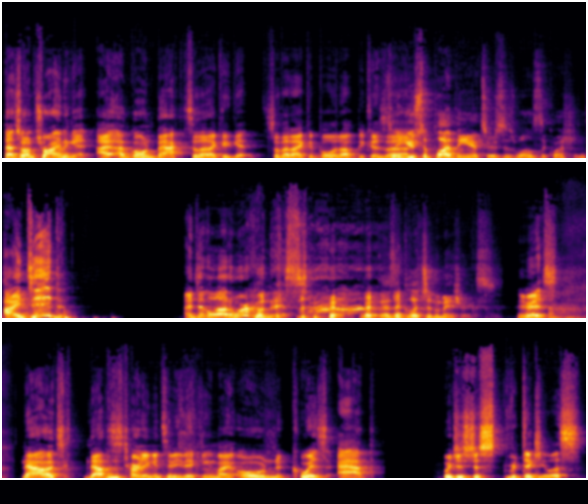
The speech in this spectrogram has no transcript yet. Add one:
That's what I'm trying to get. I, I'm going back so that I could get so that I could pull it up because So uh, you supplied the answers as well as the questions? I did. I did a lot of work on this. There's a glitch in the matrix. There is. Now it's now this is turning into me making my own quiz app, which is just ridiculous.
